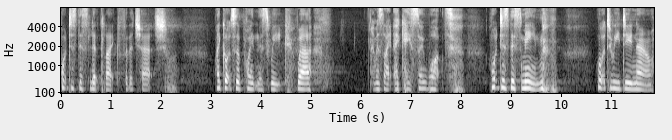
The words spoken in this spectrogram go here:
What does this look like for the church? I got to the point this week where I was like, okay, so what? What does this mean? What do we do now?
